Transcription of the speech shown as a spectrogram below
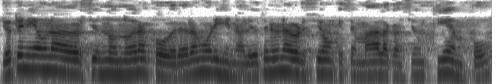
Yo tenía una versión, no, no eran cover, eran originales. Yo tenía una versión que se llamaba la canción Tiempo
